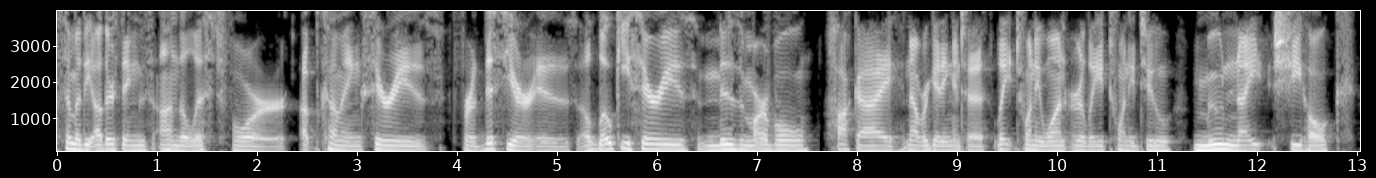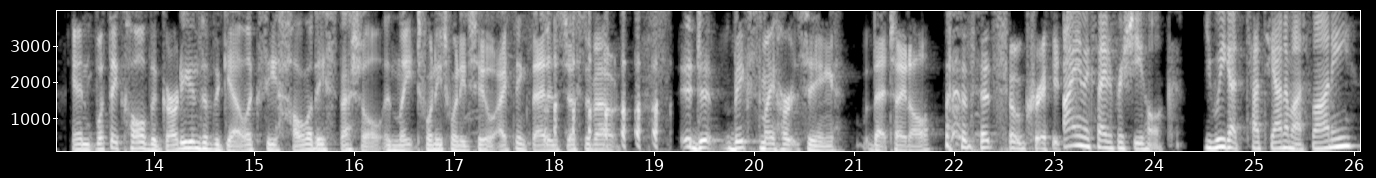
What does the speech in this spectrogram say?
Some of the other things on the list for upcoming series for this year is a Loki series, Ms. Marvel, Hawkeye. Now we're getting into late 21, early 22, Moon Knight, She-Hulk, and what they call the Guardians of the Galaxy holiday special in late 2022. I think that is just about, it j- makes my heart sing that title. That's so great. I am excited for She Hulk. We got Tatiana Maslany.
